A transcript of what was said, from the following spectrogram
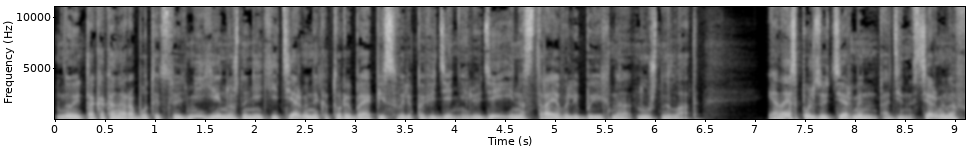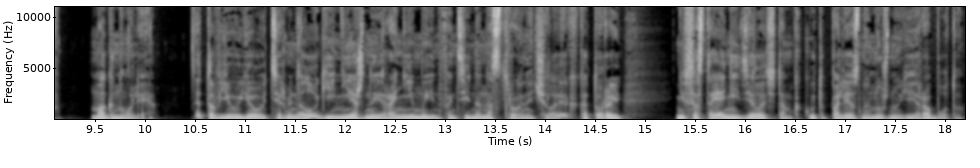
Ну и так как она работает с людьми, ей нужны некие термины, которые бы описывали поведение людей и настраивали бы их на нужный лад. И она использует термин, один из терминов магнолия. Это в ее терминологии нежный, ранимый, инфантильно настроенный человек, который не в состоянии делать там какую-то полезную, нужную ей работу.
